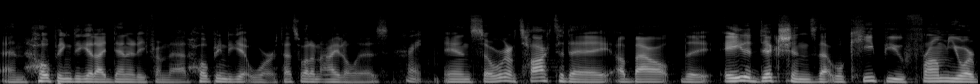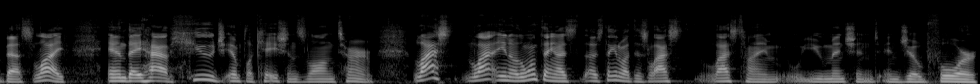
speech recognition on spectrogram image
and hoping to get identity from that, hoping to get worth. That's what an idol is. Right. And so we're going to talk today about the eight addictions that will keep you from your best life, and they have huge implications long term. Last, la, you know, the one thing I was, I was thinking about this last last time you mentioned in Job four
